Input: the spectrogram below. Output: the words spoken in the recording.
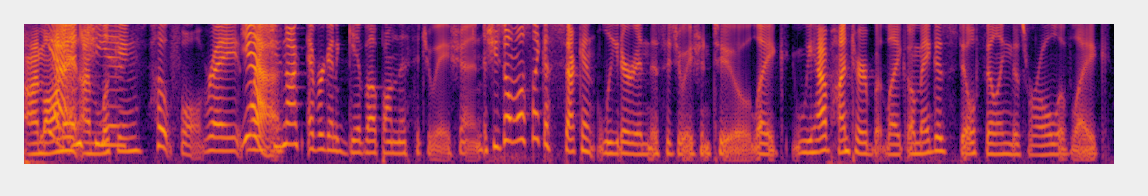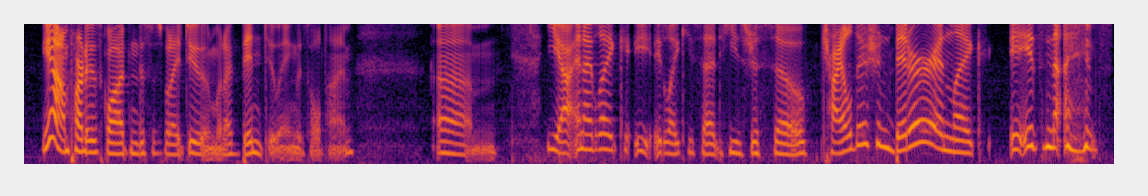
i'm on it i'm she looking is hopeful, right? Like, Yeah. she's not ever going to give up on this situation. she's almost like a second leader in this situation too. Like we have Hunter, but like Omega's still filling this role of like, yeah, I'm part of the squad and this is what I do and what I've been doing this whole time. Um, Yeah, and I like, like you said, he's just so childish and bitter, and like it's not. It's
